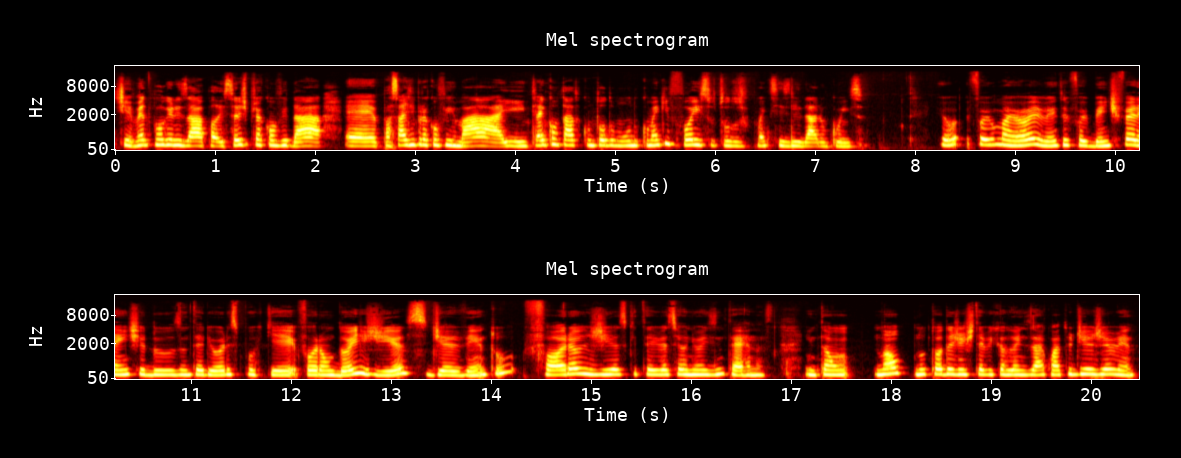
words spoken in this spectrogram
tinha evento para organizar, palestrante para convidar, é, passagem para confirmar e entrar em contato com todo mundo. Como é que foi isso tudo? Como é que vocês lidaram com isso? Eu, foi o maior evento e foi bem diferente dos anteriores, porque foram dois dias de evento, fora os dias que teve as reuniões internas. Então, no, no todo, a gente teve que organizar quatro dias de evento.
